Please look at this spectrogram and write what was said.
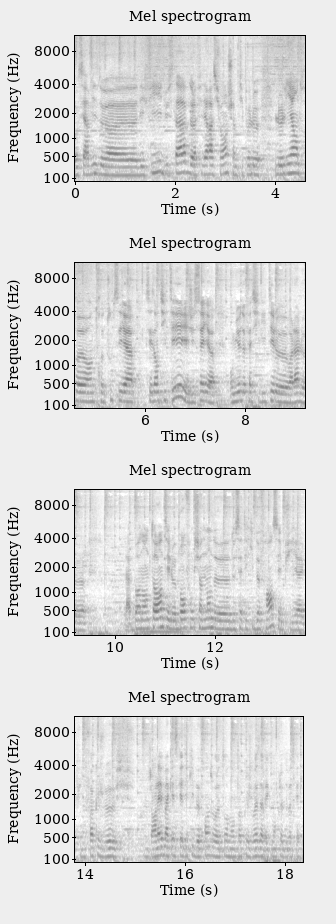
au service de, des filles, du staff, de la fédération. Je suis un petit peu le, lien entre entre toutes ces, ces entités et j'essaye au mieux de faciliter le voilà le la bonne entente et le bon fonctionnement de, cette équipe de France. Et puis, euh, une fois que je j'enlève ma casquette équipe de France, je retourne en tant que joueuse avec mon club de basket.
